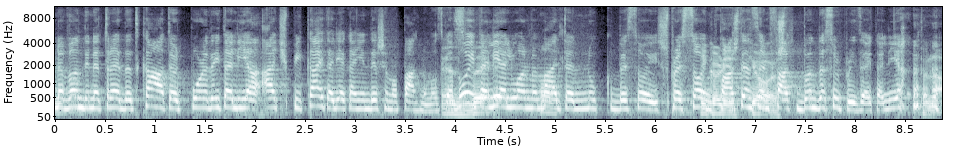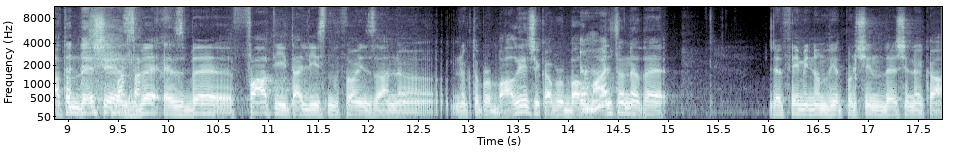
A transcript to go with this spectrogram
në vendin e 3 dhe të 4, por edhe Italia aq pikë ka, Italia ka një ndeshje më pak në mos gaboj. Po Italia luan me Maltën, nuk besoj, shpresoj të paktën se në fakt bën dhe surpriza Italia. Të në atë ndeshje s'bën s'bën fati i Italisë në thonjza në në këtë përballje që ka përball Maltën edhe le të themi 90% ndeshjen e ka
